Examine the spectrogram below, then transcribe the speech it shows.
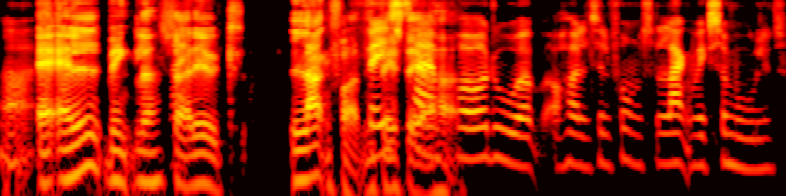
Nej. af alle vinkler, så er det jo langt fra den bedste, jeg FaceTime har. prøver du at holde telefonen så langt væk som muligt.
